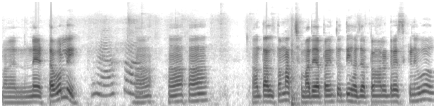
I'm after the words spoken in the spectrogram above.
ମାନେ ନେଟ୍ଟା ବୋଲି ହଁ ହଁ ହଁ ହଁ ତାହେଲେ ତ ମାଛ ମାରିବା ପାଇଁ ତୁ ଦୁଇ ହଜାର ଟଙ୍କାର ଡ୍ରେସ୍ କିଣିବୁ ଆଉ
